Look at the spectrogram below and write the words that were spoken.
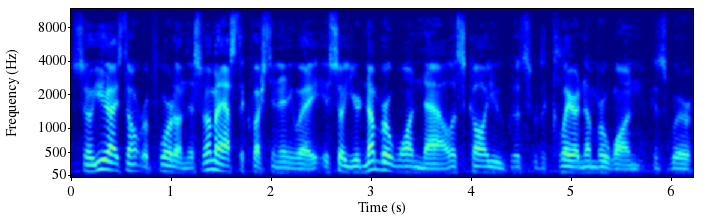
so you guys don't report on this, but I'm going to ask the question anyway. So you're number one now, let's call you, let's declare number one, because we're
